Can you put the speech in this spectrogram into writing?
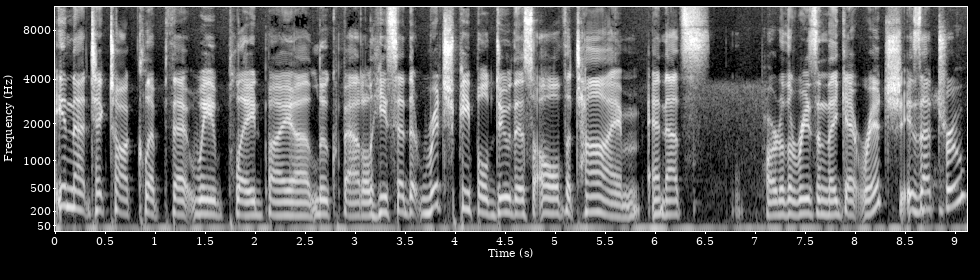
In that TikTok clip that we played by uh, Luke Battle, he said that rich people do this all the time, and that's part of the reason they get rich. Is that true?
